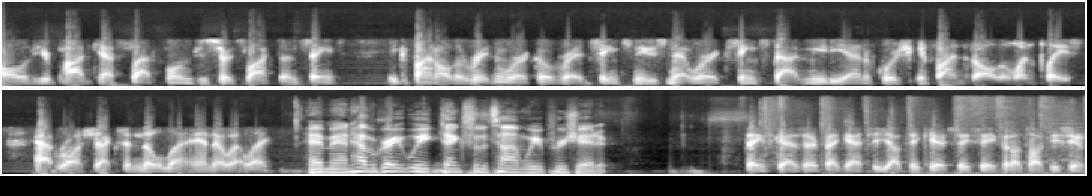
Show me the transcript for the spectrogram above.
all of your podcast platforms. Just search Locked On Saints. You can find all the written work over at Saints News Network, Saints.media, and of course you can find it all in one place at Ross Jackson NOLA and OLA. Hey man, have a great week. Thanks for the time. We appreciate it. Thanks, guys. Right back at you. Y'all take care. Stay safe, and I'll talk to you soon.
